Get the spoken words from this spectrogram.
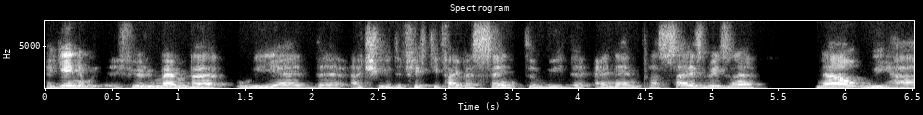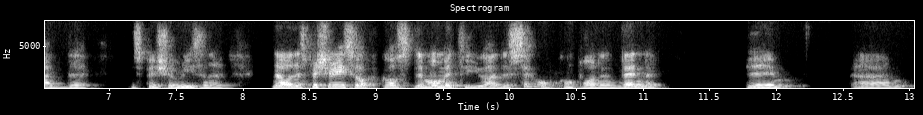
again, if you remember, we had uh, achieved 55% with NN plus size reasoner. Now we had the special reasoner. Now the special reasoner, of course, the moment you add the second component, then the, um,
